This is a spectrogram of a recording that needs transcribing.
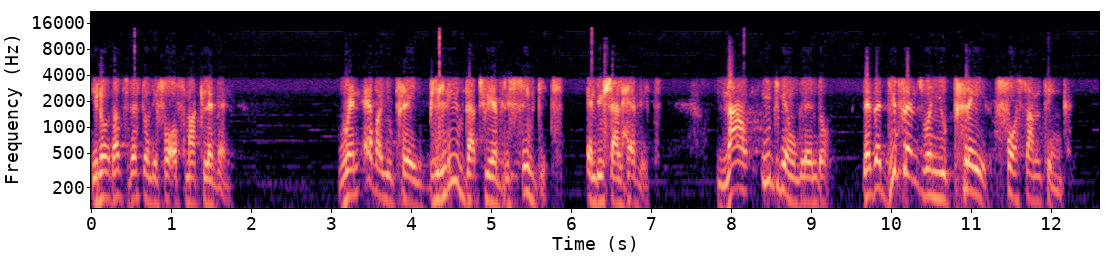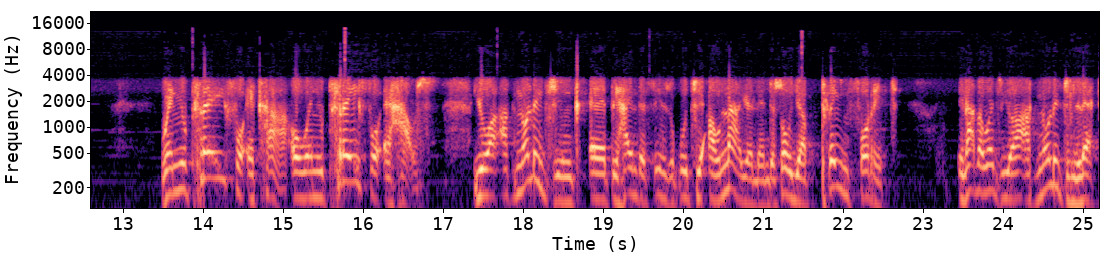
you know that's verse 24 of mark 11 whenever you pray believe that you have received it and you shall have it now le there's a difference when you pray for something. When you pray for a car or when you pray for a house, you are acknowledging uh, behind the scenes ukuthi awunayo lento so you are praying for it. In other words, you are acknowledging lack.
